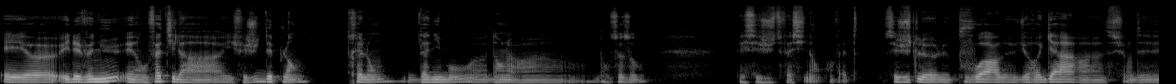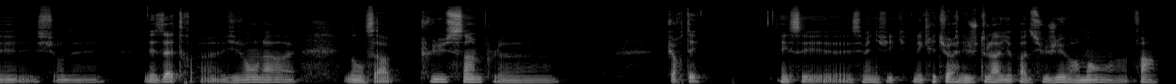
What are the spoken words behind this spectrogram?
Et euh, il est venu et en fait il a il fait juste des plans très longs d'animaux euh, dans euh, dans ce zoo. Et c'est juste fascinant en fait. C'est juste le, pouvoir du regard sur des sur des, des êtres vivants là dans sa plus simple pureté et c'est magnifique l'écriture elle est juste là il n'y a pas de sujet vraiment enfin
